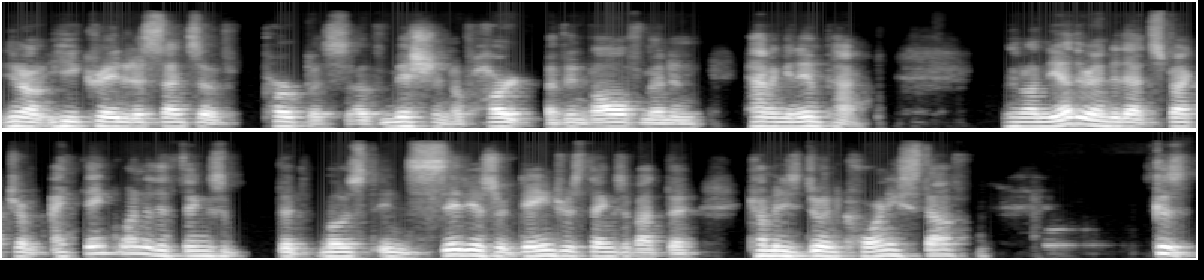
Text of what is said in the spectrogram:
you know, he created a sense of purpose, of mission, of heart, of involvement, and having an impact. And on the other end of that spectrum, I think one of the things, the most insidious or dangerous things about the companies doing corny stuff, because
